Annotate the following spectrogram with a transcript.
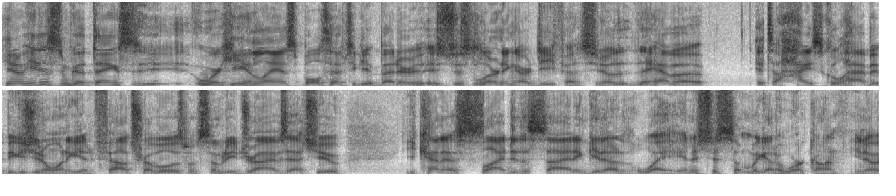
You know, he did some good things. Where he and Lance both have to get better is just learning our defense. You know, they have a it's a high school habit because you don't want to get in foul trouble. Is when somebody drives at you, you kind of slide to the side and get out of the way, and it's just something we got to work on. You know,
